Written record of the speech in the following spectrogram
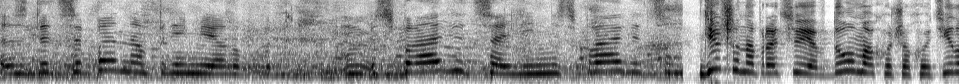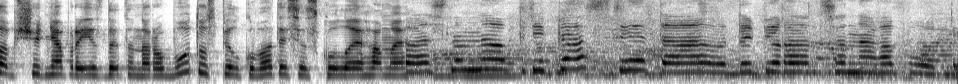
с ДЦП, например, вот, м, справится или не справится. Дівчина працює вдома, хоча хотіла б щодня приїздити на роботу, спілкуватися з колегами. Основное препятствие – это добираться на работу.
